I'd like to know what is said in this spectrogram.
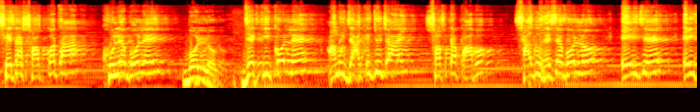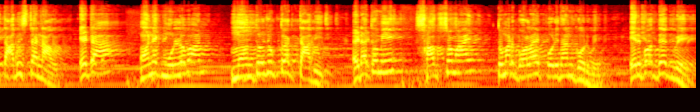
সে তার সব কথা খুলে বলেই বলল, যে কি করলে আমি যা কিছু চাই সবটা পাবো? সাধু হেসে বলল, এই যে, এই তাবিজটা নাও। এটা অনেক মূল্যবান, মন্ত্রযুক্ত এক তাবিজ। এটা তুমি সব সময় তোমার গলায় পরিধান করবে। এরপর দেখবে,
